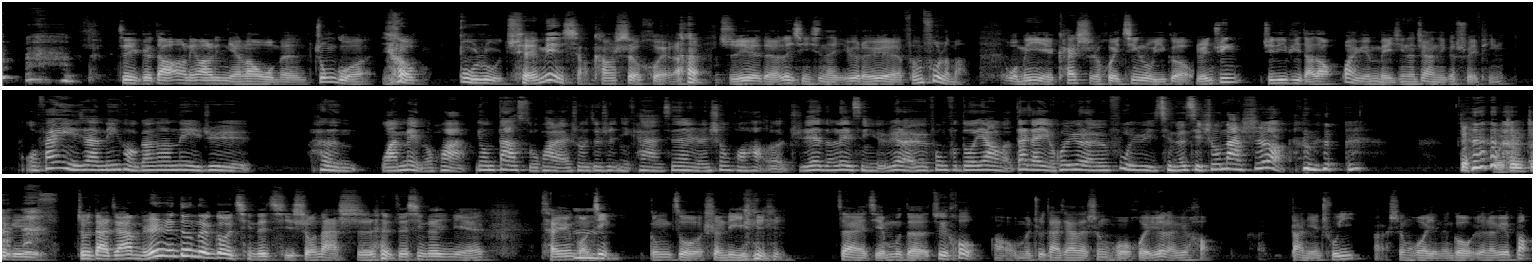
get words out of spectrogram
这个到二零二零年了，我们中国 要步入全面小康社会了，职业的类型现在也越来越丰富了嘛。我们也开始会进入一个人均 GDP 达到万元美金的这样的一个水平。我翻译一下 Nico 刚刚那一句很完美的话，用大俗话来说，就是你看现在人生活好了，职业的类型也越来越丰富多样了，大家也会越来越富裕，请得起收纳师了。对我就是这个意思，祝大家人人都能够请得起收纳师，在新的一年财源广进，工作顺利。在节目的最后啊，我们祝大家的生活会越来越好。大年初一啊，生活也能够越来越棒。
